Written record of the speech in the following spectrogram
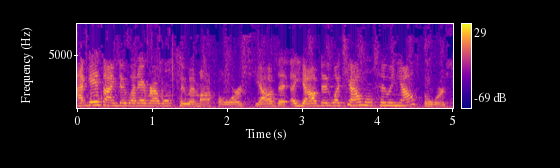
I guess I can do whatever I want to in my forest. Y'all do uh, y'all do what y'all want to in y'all's forest.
